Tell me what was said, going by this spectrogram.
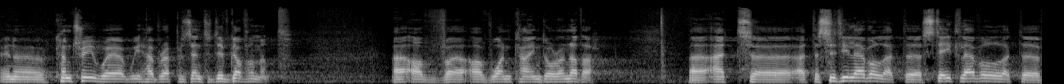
in a country where we have representative government uh, of, uh, of one kind or another. Uh, at, uh, at, the city level, at the state level, at the,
